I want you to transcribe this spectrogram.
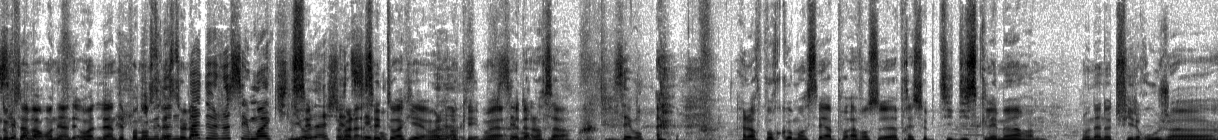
donc ça bon. va, on est indé- on- l'indépendance reste donne là. pas de jeu, c'est moi qui lui en achète. voilà, c'est bon. toi qui. Voilà, ok. ouais, C'est bon. Alors ça va. C'est bon. Alors pour commencer, ap- avant ce- après ce petit disclaimer, on a notre fil rouge euh,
